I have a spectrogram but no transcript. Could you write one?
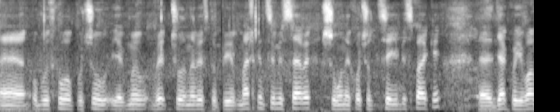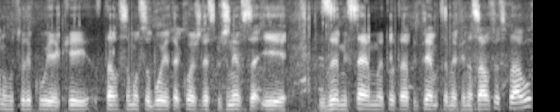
е, обов'язково почув, як ми ви- чули на виступі мешканців місцевих, що вони хочуть цієї безпеки. Е, дякую Івану Гуцуляку, який став само собою також десь починився і з місцевими тут підприємцями фінансував цю справу.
